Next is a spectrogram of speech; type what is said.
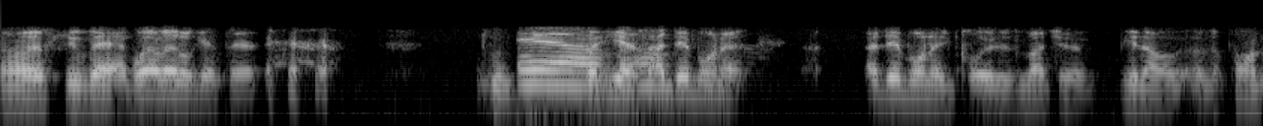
oh, that's too bad. Well, it'll get there. yeah. but yes, I did um, want to. I did want to include as much of you know of the phen-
